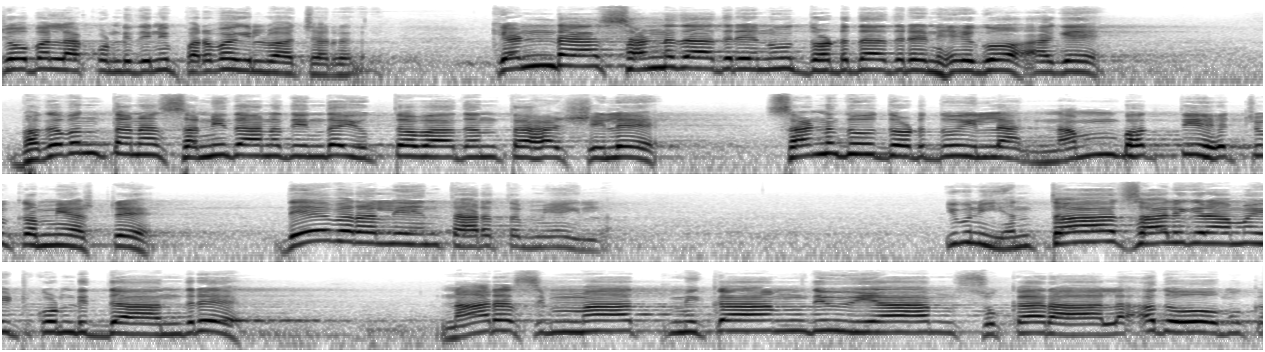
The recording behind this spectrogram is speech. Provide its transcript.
ಜೋಬಲ್ಲಿ ಹಾಕ್ಕೊಂಡಿದ್ದೀನಿ ಪರವಾಗಿಲ್ವ ಆಚಾರ್ಯ? ಕೆಂಡ ಸಣ್ಣದಾದ್ರೇನು, ದೊಡ್ಡದಾದ್ರೇನು ಹೇಗೋ ಹಾಗೆ. ಭಗವಂತನ ಸನ್ನಿಧಾನದಿಂದ ಯುಕ್ತವಾದಂತಹ ಶಿಲೆ ಸಣ್ಣದು ದೊಡ್ಡದು ಇಲ್ಲ. ನಮ್ಮ ಭಕ್ತಿ ಹೆಚ್ಚು ಕಮ್ಮಿ ಅಷ್ಟೇ. ದೇವರಲ್ಲಿ ಏನು ತಾರತಮ್ಯ ಇಲ್ಲ. ಇವನು ಎಂಥ ಸಾಲಿಗ್ರಾಮ ಇಟ್ಕೊಂಡಿದ್ದ ಅಂದರೆ, ನಾರಸಿಂಹಾತ್ಮಿಕಾಂ ದಿವ್ಯಾಂ ಸುಕರಾಲ ಅದೋ ಮುಖ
